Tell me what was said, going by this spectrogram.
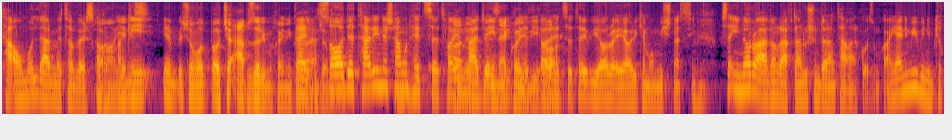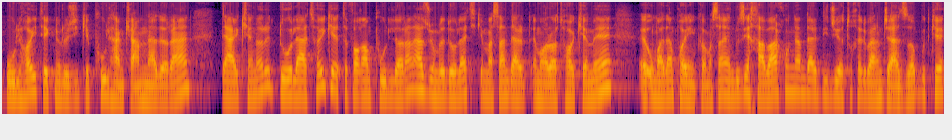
تعامل در متاورس کار می‌کنن. یعنی شما با چه ابزاری می‌خواین این کارو انجام ساده ترینش همون هدست های آره، مجازی. هدست های VR و AR ی که ما می‌شناسیم. مثلا اینا رو الان رفتن روشون دارن تمرکز می‌کنن. یعنی می‌بینیم که غول های تکنولوژی که پول هم کم ندارن در کنار دولت هایی که اتفاقا پول دارن از جمله دولتی که مثلا در امارات حاکمه اومدن پایین کار. مثلا امروز یه خبر خوندم در دیجیاتو خیلی برام جذاب بود که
